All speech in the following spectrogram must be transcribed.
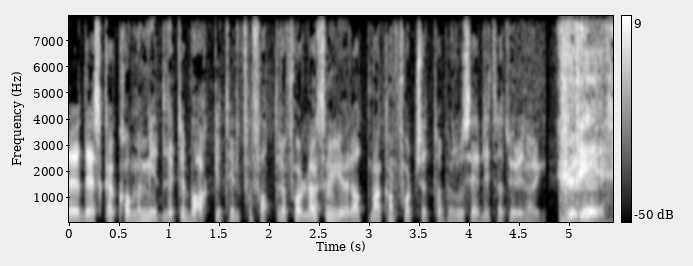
eh, det skal komme midler tilbake til forfatter og forlag som gjør at man kan fortsette å produsere litteratur i Norge. Kurer.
